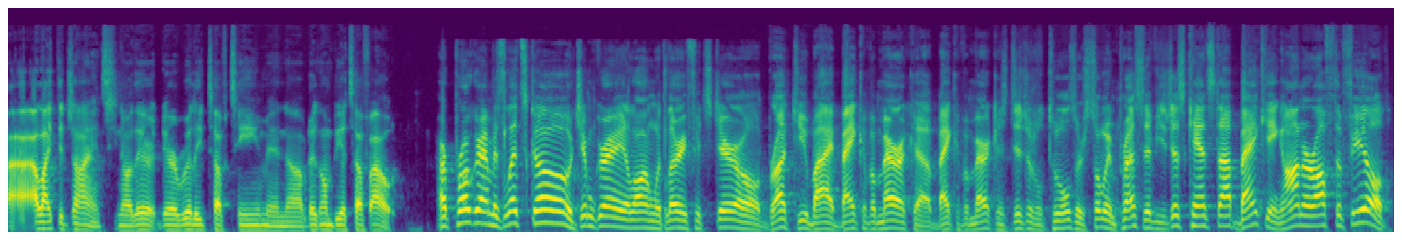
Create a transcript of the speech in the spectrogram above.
I, I like the Giants. You know, they're they're a really tough team, and uh, they're going to be a tough out. Our program is Let's Go. Jim Gray, along with Larry Fitzgerald, brought to you by Bank of America. Bank of America's digital tools are so impressive, you just can't stop banking on or off the field.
